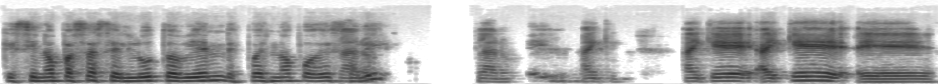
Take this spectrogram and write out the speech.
que si no pasas el luto bien, después no podés salir. Claro, hay que, hay que, hay que, eh,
